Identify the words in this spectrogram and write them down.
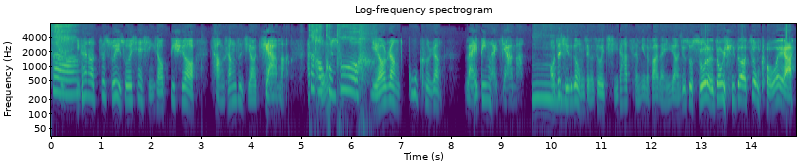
对啊！你看到这，所以说现在行销必须要厂商自己要加嘛，这好恐怖哦！也要让顾客让来宾来加嘛。嗯，哦，这其实跟我们整个社会其他层面的发展一样，就是说所有的东西都要重口味啊。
